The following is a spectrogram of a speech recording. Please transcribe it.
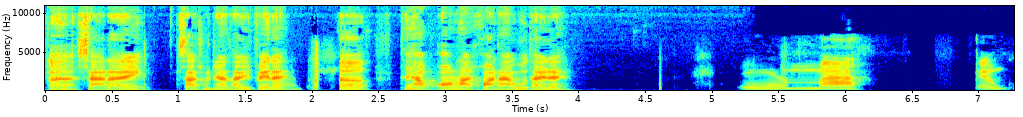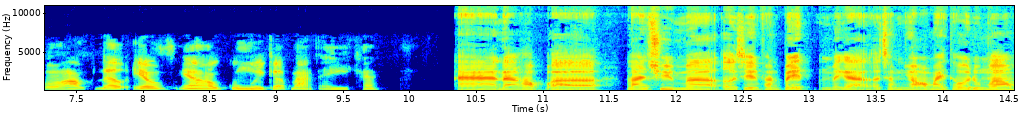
à, xa đấy, xa chỗ nhà thầy phết đấy. Ờ, thế học online khóa nào của thầy đấy? Em à, em có học đâu, em em học cùng với các bạn ấy khác. À đang học uh, livestream à, ở trên fanpage mấy cả ở trong nhóm này thôi đúng không?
